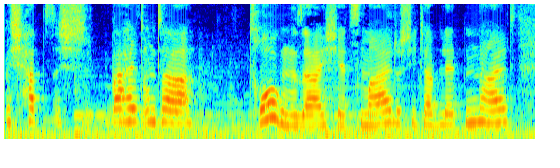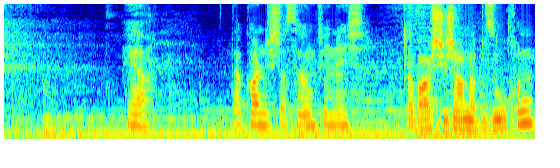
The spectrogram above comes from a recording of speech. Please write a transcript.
ich, hat, ich war halt unter Drogen, sage ich jetzt mal, durch die Tabletten halt. Ja, da konnte ich das irgendwie nicht. Da war ich die Jana besuchen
